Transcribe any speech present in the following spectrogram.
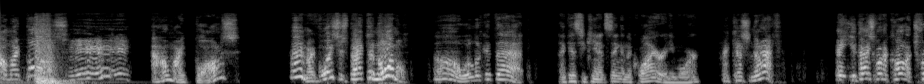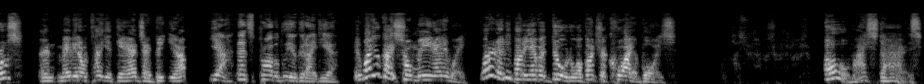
Ow, my balls! Ow, my balls? Hey, my voice is back to normal. Oh, well, look at that. I guess you can't sing in the choir anymore. I guess not. Hey, you guys want to call a truce? And maybe don't tell your dads I beat you up? Yeah, that's probably a good idea. And why are you guys so mean anyway? What did anybody ever do to a bunch of choir boys? Oh, my stars.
